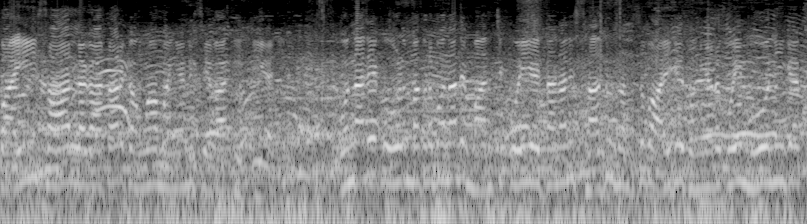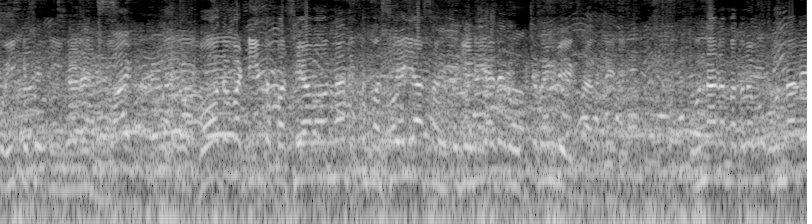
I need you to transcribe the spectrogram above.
22 ਸਾਲ ਲਗਾਤਾਰ ਗਊਆਂ ਮਾਈਆਂ ਦੀ ਸੇਵਾ ਕੀਤੀ ਹੈ ਜੀ। ਉਹਨਾਂ ਦੇ ਕੋਲ ਮਤਲਬ ਉਹਨਾਂ ਦੇ ਮਨ 'ਚ ਕੋਈ ਇਦਾਂ ਦਾ ਨਹੀਂ ਸਾਧੂ ਸੰਤ ਸੁਭਾਅ ਹੀ ਕਿ ਦੁਨੀਆ ਦਾ ਕੋਈ ਮੋਹ ਨਹੀਂ ਗਾ ਕੋਈ ਕਿਸੇ ਚੀਜ਼ ਨਾਲ ਨਹੀਂ। ਬਹੁਤ ਵੱਡੀ ਤਪੱਸਿਆ ਵਾ ਉਹਨਾਂ ਦੀ ਤਪੱਸਿਆ ਹੀ ਆ ਸੰਗਤ ਜਿਹੜੀ ਹੈ ਇਹਦੇ ਰੂਪ 'ਚ ਤੁਸੀਂ ਵੇਖ ਸਕਦੇ ਜੀ। ਉਹਨਾਂ ਦਾ ਮਤਲਬ ਉਹਨਾਂ ਦੇ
